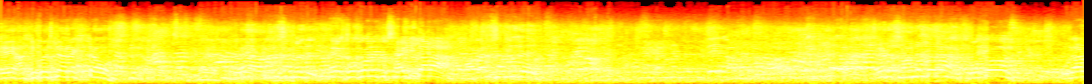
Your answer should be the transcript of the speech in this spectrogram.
এই হাতি আর একটাও। এই খোকন একটু সাইডে দাঁড়া। খোকন ওনার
